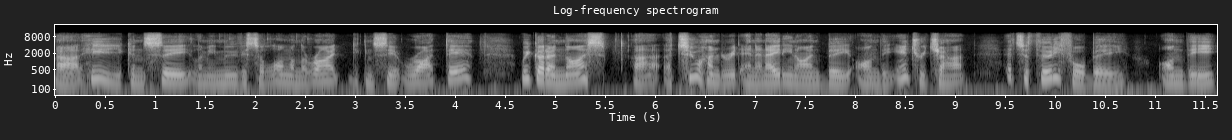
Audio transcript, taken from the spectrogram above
uh, here you can see let me move this along on the right. You can see it right there. We've got a nice uh, a 200 and an 89b on the entry chart. It's a 34b on the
